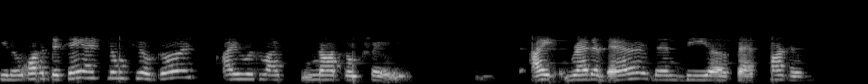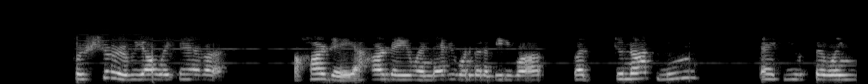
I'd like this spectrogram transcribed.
You know what? The day I don't feel good, I would like not go training. I rather there than be a bad partner. For sure, we always have a, a hard day, a hard day when everyone's going to beat you up, but do not mean that you're feeling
